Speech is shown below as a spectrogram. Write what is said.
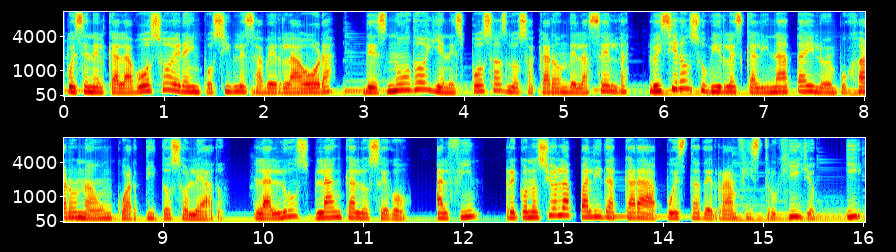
pues en el calabozo era imposible saber la hora, desnudo y en esposas lo sacaron de la celda, lo hicieron subir la escalinata y lo empujaron a un cuartito soleado. La luz blanca lo cegó. Al fin, reconoció la pálida cara apuesta de Ramfis Trujillo, y,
